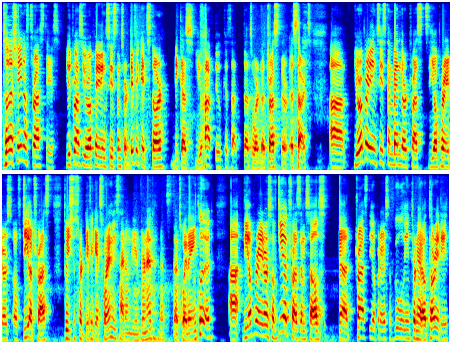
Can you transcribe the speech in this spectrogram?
so the chain of trust is you trust your operating system certificate store because you have to, because that, that's where the trust starts. Uh, your operating system vendor trusts the operators of GeoTrust to issue certificates for any site on the internet. That's, that's why they included. Uh, the operators of GeoTrust themselves uh, trust the operators of Google Internet Authority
